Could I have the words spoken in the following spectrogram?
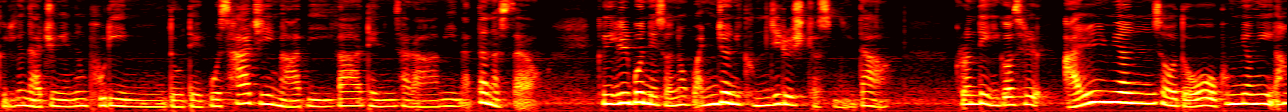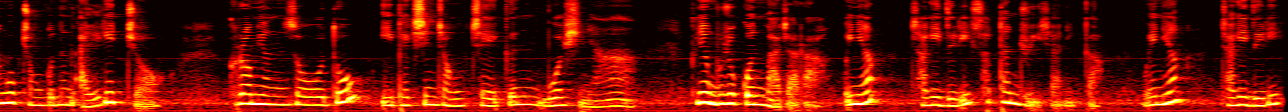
그리고 나중에는 불임도 되고 사지마비가 된 사람이 나타났어요. 그 일본에서는 완전히 금지를 시켰습니다. 그런데 이것을 알면서도 분명히 한국 정부는 알겠죠. 그러면서도 이 백신 정책은 무엇이냐? 그냥 무조건 맞아라. 왜냐? 자기들이 사탄주의자니까. 왜냐? 자기들이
